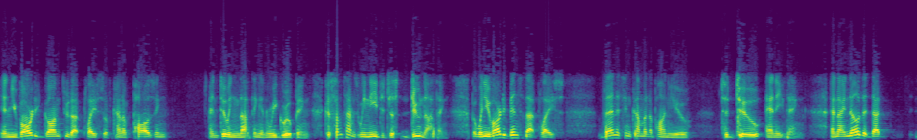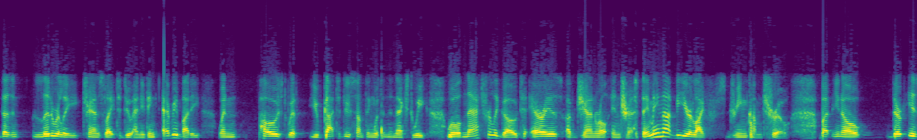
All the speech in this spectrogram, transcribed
and you've already gone through that place of kind of pausing and doing nothing and regrouping, because sometimes we need to just do nothing. But when you've already been to that place, then it's incumbent upon you to do anything. And I know that that doesn't literally translate to do anything. Everybody, when posed with you've got to do something within the next week will naturally go to areas of general interest. They may not be your life's dream come true, but you know, there is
